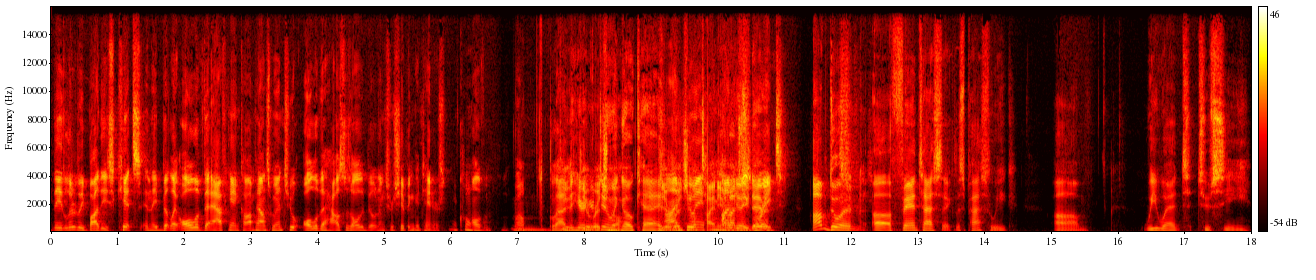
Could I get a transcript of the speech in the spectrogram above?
they literally buy these kits and they built like all of the Afghan compounds we went to. All of the houses, all the buildings are shipping containers. Oh, cool. All of them. Well, glad The- to hear the you're original- doing okay. The I'm original doing. tiny I'm house. doing You, David? great. I'm doing uh fantastic. This past week, um, we went to see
